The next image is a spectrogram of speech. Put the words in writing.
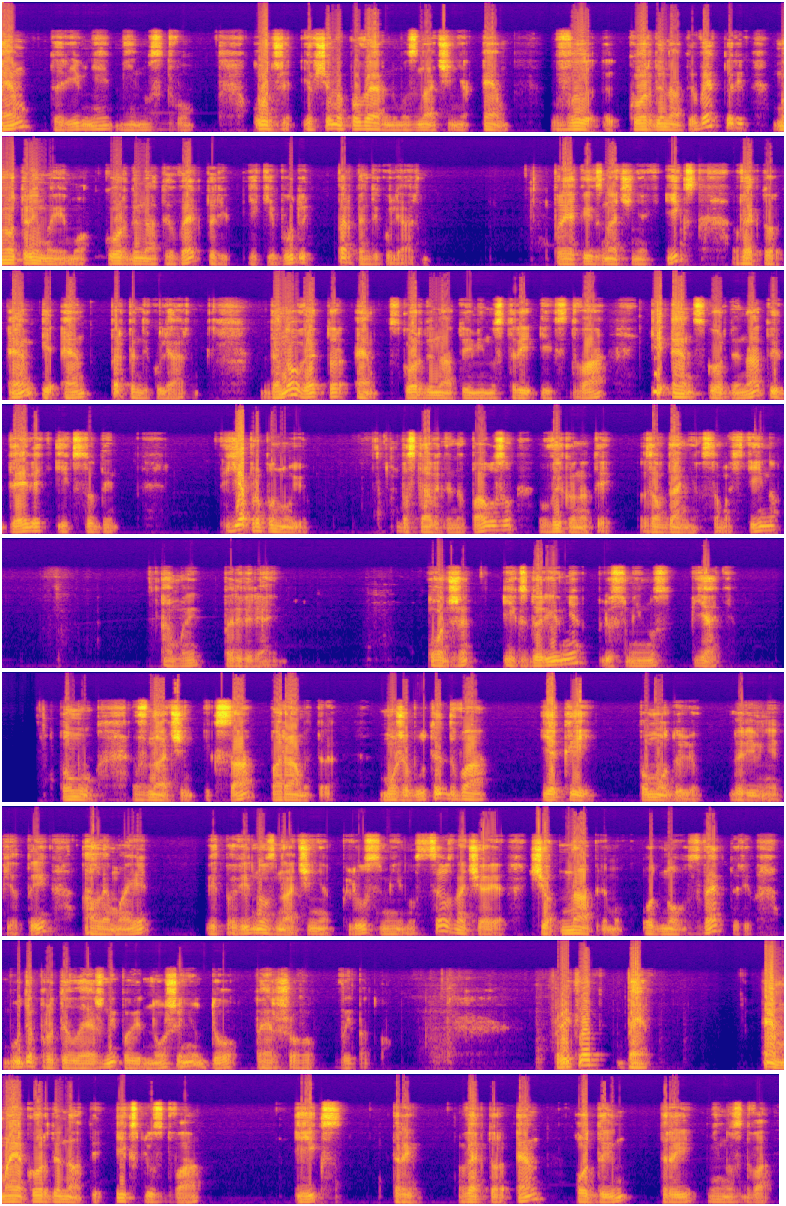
m дорівнює мінус 2. Отже, якщо ми повернемо значення m в координати векторів, ми отримаємо координати векторів, які будуть перпендикулярні. При яких значеннях x вектор m і n перпендикулярні. Дано вектор m з координатою мінус 3х2 і n з координатою 9х1. Я пропоную поставити на паузу, виконати завдання самостійно, а ми перевіряємо. Отже, х дорівнює плюс-мінус 5. Тому значень х параметра може бути 2, який по модулю дорівнює 5, але має відповідно значення плюс-мінус. Це означає, що напрямок одного з векторів буде протилежний по відношенню до першого випадку. Приклад Б. m має координати х плюс 2, х 3. Вектор n 1, 3, мінус 2.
